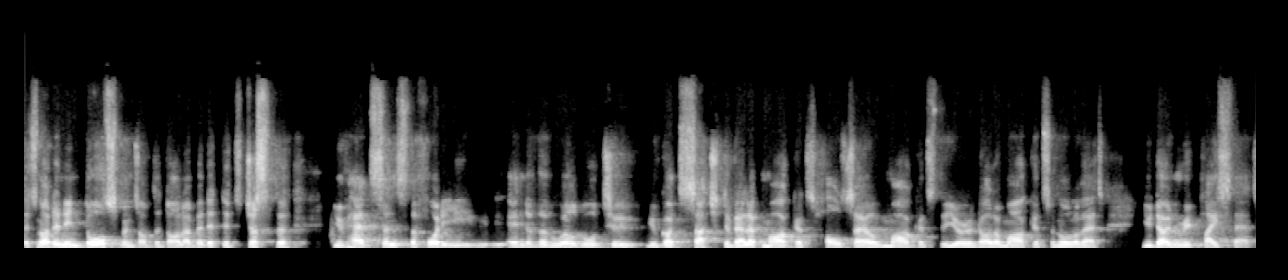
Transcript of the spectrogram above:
it's not an endorsement of the dollar, but it, it's just the, you've had since the 40 end of the World War II, you've got such developed markets, wholesale markets, the euro dollar markets and all of that you don't replace that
